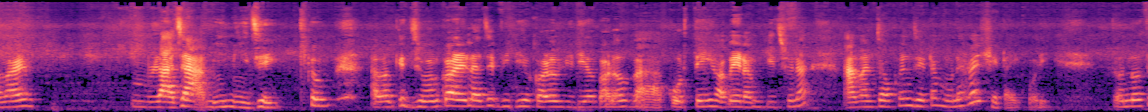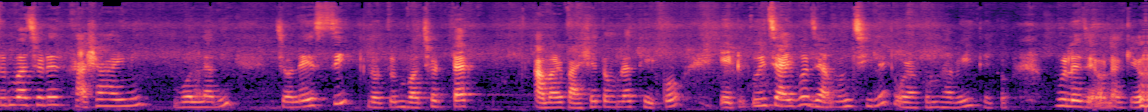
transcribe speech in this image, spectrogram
আমার রাজা, আমি নিজেই। কেউ আমাকে জোর করে না যে, ভিডিও করো ভিডিও করো বা করতেই হবে এরকম কিছু না। আমার যখন যেটা মনে হয়, সেটাই করি। তো নতুন বছরে আসা হয়নি, বললামই। চলে এসছি। নতুন বছরটা আমার পাশে তোমরা থেকো। এটুকুই চাইব, যেমন ছিলে, ওরকমভাবেই থেকো। ভুলে যেও না কেউ।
